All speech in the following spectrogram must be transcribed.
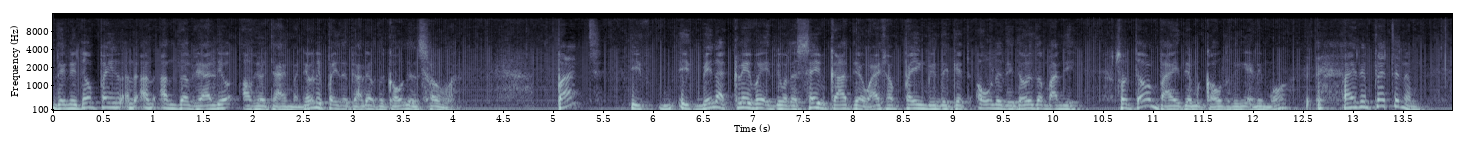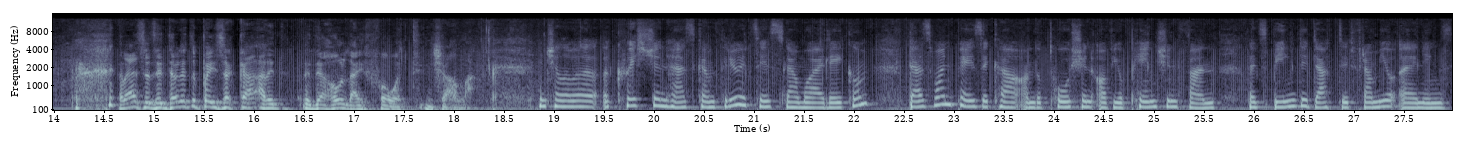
Then you don't pay on, on, on the value of your diamond. You only pay the value of the gold and silver. But if if men are clever and they want to safeguard their wives from paying when they get older, they don't have the money. So don't buy them a gold ring anymore. buy them platinum. right? So they don't have to pay zakah on it their whole life forward, inshallah. Inshallah, a question has come through. It says, Assalamu alaikum. Does one pay zakah on the portion of your pension fund that's being deducted from your earnings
